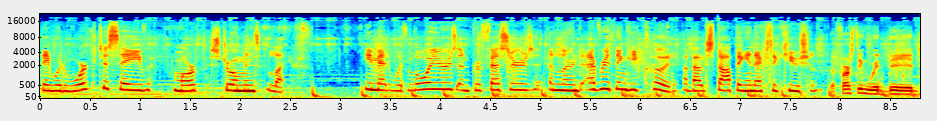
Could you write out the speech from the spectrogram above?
they would work to save Mark Stroman's life. He met with lawyers and professors and learned everything he could about stopping an execution. The first thing we did,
